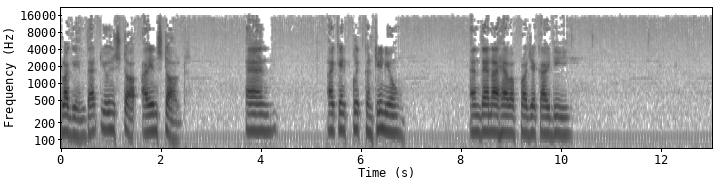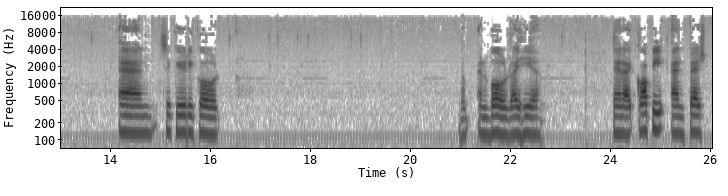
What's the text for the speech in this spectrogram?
plugin that you install I installed and I can click continue and then I have a project ID and security code the and bold right here then I copy and paste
